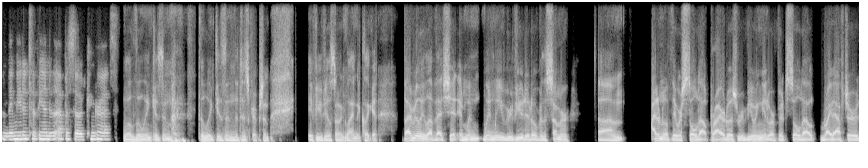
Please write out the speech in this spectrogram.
and they made it to the end of the episode. Congrats. well, the link is in the link is in the description if you feel so inclined to click it. But I really love that shit. And when when we reviewed it over the summer, um, I don't know if they were sold out prior to us reviewing it or if it sold out right after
